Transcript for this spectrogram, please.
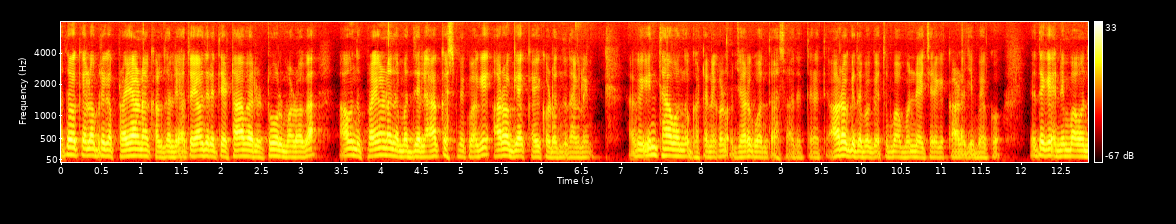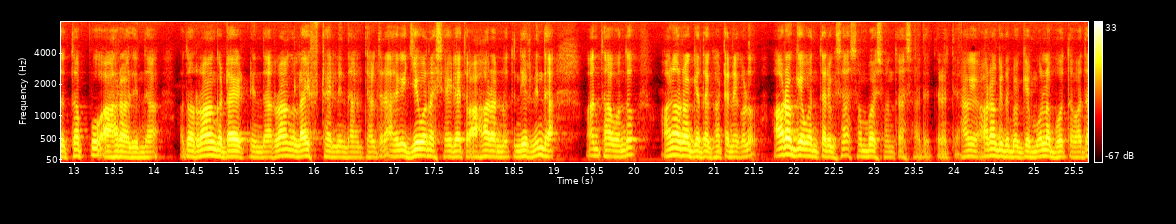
ಅಥವಾ ಕೆಲವೊಬ್ಬರಿಗೆ ಪ್ರಯಾಣ ಕಾಲದಲ್ಲಿ ಅಥವಾ ಯಾವುದೇ ರೀತಿಯ ಟಾವೆಲ್, ಟೂಲ್ ಮಾಡುವಾಗ ಆ ಒಂದು ಪ್ರಯಾಣದ ಮಧ್ಯದಲ್ಲಿ ಆಕಸ್ಮಿಕವಾಗಿ ಆರೋಗ್ಯ ಕೈ ಕೊಡುವಂಥದ್ದಾಗಲಿ. ಹಾಗೆ ಇಂಥ ಒಂದು ಘಟನೆಗಳು ಜರುಗುವಂತಹ ಸಾಧ್ಯತೆ ಇರುತ್ತೆ. ಆರೋಗ್ಯದ ಬಗ್ಗೆ ತುಂಬ ಮುನ್ನೆಚ್ಚರಿಕೆ, ಕಾಳಜಿ ಬೇಕು. ಜೊತೆಗೆ ನಿಮ್ಮ ಒಂದು ತಪ್ಪು ಆಹಾರದಿಂದ ಅಥವಾ ರಾಂಗ್ ಡಯಟ್ನಿಂದ ರಾಂಗ್ ಲೈಫ್ ಸ್ಟೈಲ್ನಿಂದ ಅಂತ ಹೇಳ್ತಾರೆ ಹಾಗೆ ಜೀವನ ಶೈಲಿ ಅಥವಾ ಆಹಾರ ಅನ್ನೋದು ನೀರಿನಿಂದ ಅಂತಹ ಒಂದು ಅನಾರೋಗ್ಯದ ಘಟನೆಗಳು ಆರೋಗ್ಯವಂತರಿಗೂ ಸಹ ಸಂಭವಿಸುವಂತಹ ಸಾಧ್ಯತೆ ಇರುತ್ತೆ. ಹಾಗೆ ಆರೋಗ್ಯದ ಬಗ್ಗೆ ಮೂಲಭೂತವಾದ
